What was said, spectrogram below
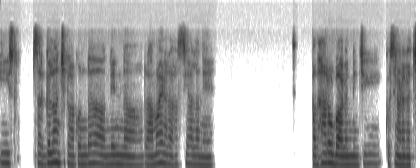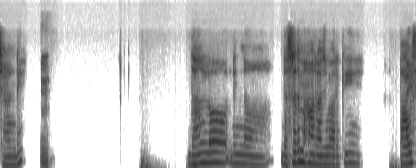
ఈ సర్గలోంచి కాకుండా నిన్న రామాయణ రహస్యాలనే పదహారో భాగం నుంచి క్వశ్చన్ అడగచ్చా అండి. దానిలో నిన్న దశరథ మహారాజు వారికి పాయస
